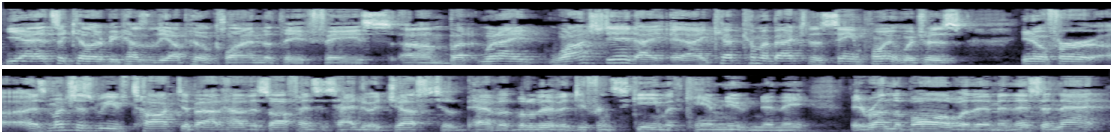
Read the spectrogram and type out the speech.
Yeah, it's a killer because of the uphill climb that they face. Um, but when I watched it, I, I kept coming back to the same point, which was, you know, for uh, as much as we've talked about how this offense has had to adjust to have a little bit of a different scheme with Cam Newton, and they they run the ball with him and this and that.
